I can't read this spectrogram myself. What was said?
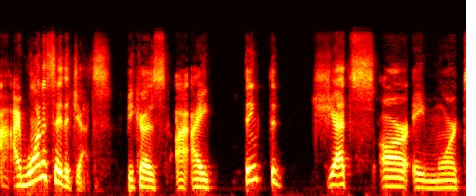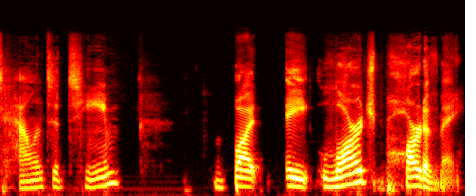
I, I want to say the Jets because I, I think the Jets are a more talented team, but a large part of me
